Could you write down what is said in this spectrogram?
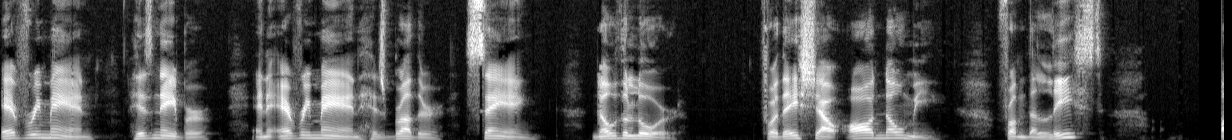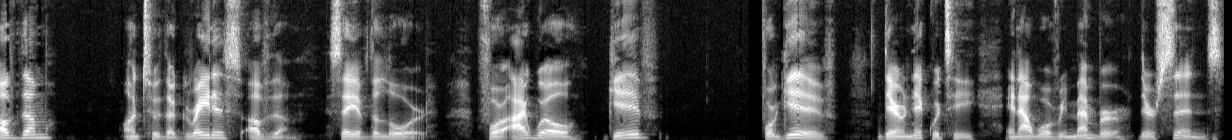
every man his neighbor, and every man his brother, saying, Know the Lord, for they shall all know me, from the least of them unto the greatest of them, saith the Lord. For I will give, forgive their iniquity, and I will remember their sins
